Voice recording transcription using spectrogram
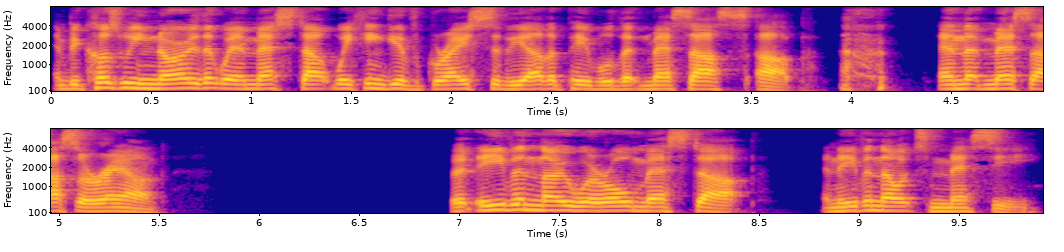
And because we know that we're messed up, we can give grace to the other people that mess us up and that mess us around. But even though we're all messed up and even though it's messy,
